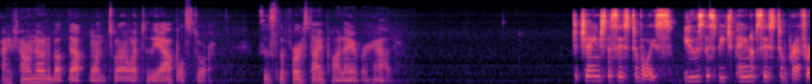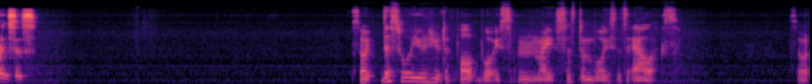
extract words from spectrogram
I found out about that once when I went to the Apple store. This is the first iPod I ever had. To change the system voice, use the speech pane of system preferences. So this will use your default voice, and my system voice is Alex. So it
